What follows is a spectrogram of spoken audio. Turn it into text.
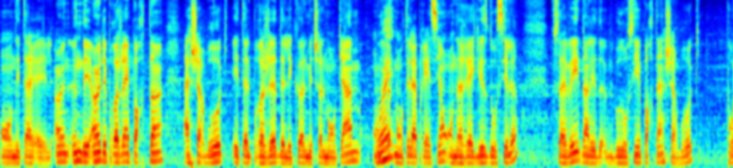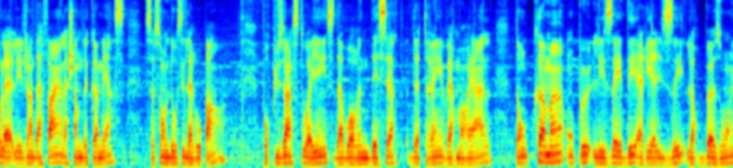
On est un, des, un des projets importants à Sherbrooke était le projet de l'école Mitchell-Montcalm. On a fait monter la pression. On a réglé ce dossier-là. Vous savez, dans les dossiers importants à Sherbrooke, pour les gens d'affaires, la chambre de commerce, ce sont le dossier de l'aéroport pour plusieurs citoyens, c'est d'avoir une desserte de train vers Montréal. Donc, comment on peut les aider à réaliser leurs besoins?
